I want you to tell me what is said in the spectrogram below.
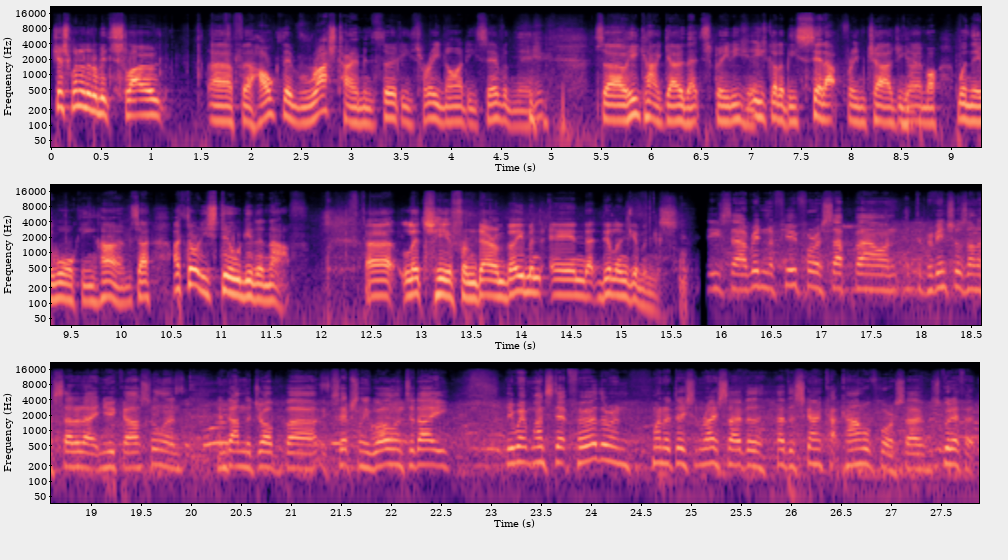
Just went a little bit slow uh, for Hulk. They've rushed home in 33.97 there. So he can't go that speed. He's, he's got to be set up for him charging home when they're walking home. So I thought he still did enough. Uh, let's hear from Darren Beadman and uh, Dylan Gibbons. He's uh, ridden a few for us up uh, on, at the provincials on a Saturday at Newcastle and, and done the job uh, exceptionally well. And today he went one step further and won a decent race over, over the Scone Cut Carnival for us. So it's a good effort.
